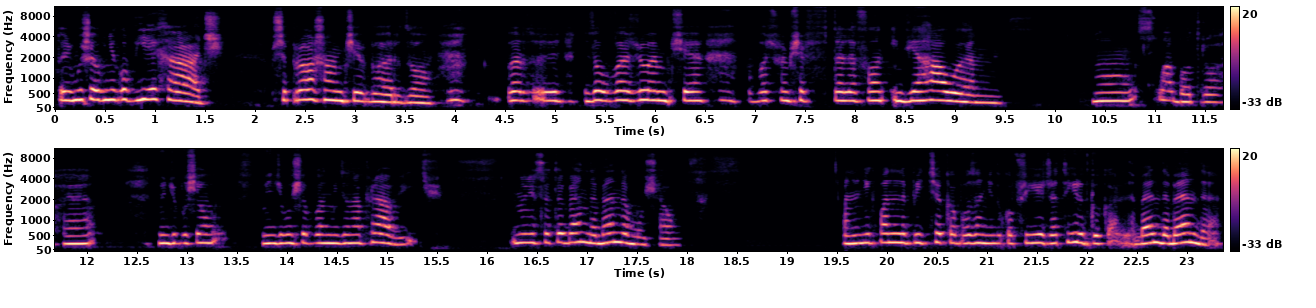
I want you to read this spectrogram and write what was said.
Ktoś musiał w niego wjechać. Przepraszam cię bardzo. Bardzo nie zauważyłem cię, popatrzyłem się w telefon i wjechałem. No, słabo trochę. Będzie musiał, będzie musiał pan mi to naprawić. No niestety będę, będę musiał. Ale niech pan lepiej czeka, bo za niedługo przyjeżdża tirt go karny. Będę, będę.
